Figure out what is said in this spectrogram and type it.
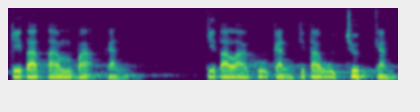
kita tampakkan, kita lakukan, kita wujudkan.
